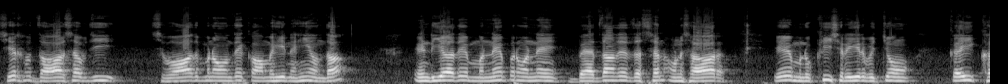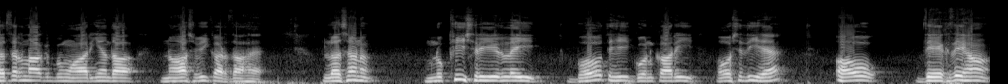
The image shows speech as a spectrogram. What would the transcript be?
ਸਿਰਫ ਦਾਲ ਸਬਜ਼ੀ ਸਵਾਦ ਬਣਾਉਣ ਦੇ ਕੰਮ ਹੀ ਨਹੀਂ ਆਉਂਦਾ। ਇੰਡੀਆ ਦੇ ਮੰਨੇ ਪਰਮੰਨੇ ਵੈਦਾਂ ਦੇ ਦੱਸਣ ਅਨੁਸਾਰ ਇਹ ਮਨੁੱਖੀ ਸਰੀਰ ਵਿੱਚੋਂ ਕਈ ਖਤਰਨਾਕ ਬਿਮਾਰੀਆਂ ਦਾ ਨਾਸ਼ ਵੀ ਕਰਦਾ ਹੈ। ਲਸਣ ਮਨੁੱਖੀ ਸਰੀਰ ਲਈ ਬਹੁਤ ਹੀ ਗੁਣਕਾਰੀ ਔਸ਼ਧੀ ਹੈ। ਆਓ ਦੇਖਦੇ ਹਾਂ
